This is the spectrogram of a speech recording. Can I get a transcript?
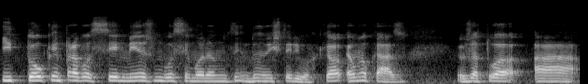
e-token para você mesmo você morando no exterior, que é, é o meu caso. Eu já estou há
